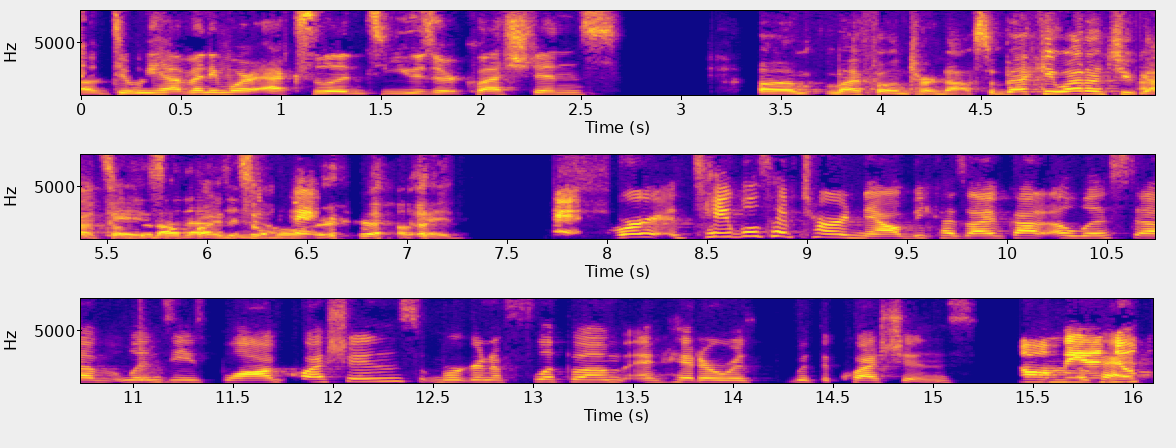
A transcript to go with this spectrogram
Um, do we have any more excellent user questions? Um, my phone turned off. So Becky, why don't you got Okay, something? so I'll find some no. more. Okay. We're tables have turned now because I've got a list of Lindsay's blog questions. We're gonna flip them and hit her with with the questions. Oh man, Okay. no one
